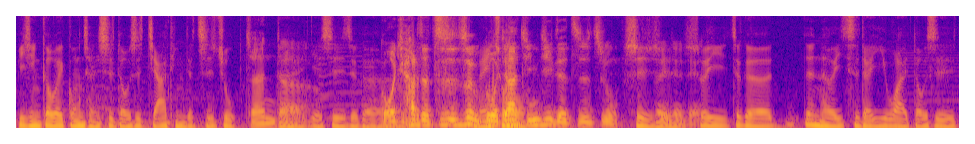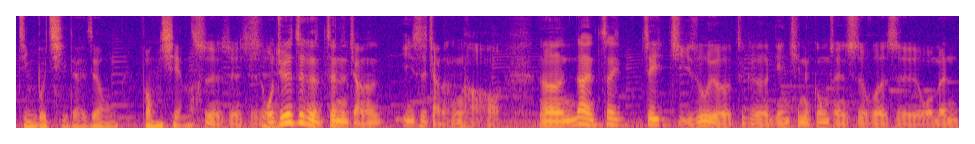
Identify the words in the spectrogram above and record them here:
毕竟各位工程师都是家庭的支柱，真的也是这个国家的支柱，国家经济的支柱。是是，对对对，所以这个任何一次的意外都是经不起的这种风险嘛。是是是，是，我觉得这个真的讲的，医师讲的很好哈。嗯、呃，那在这一集如果有这个年轻的工程师，或者是我们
